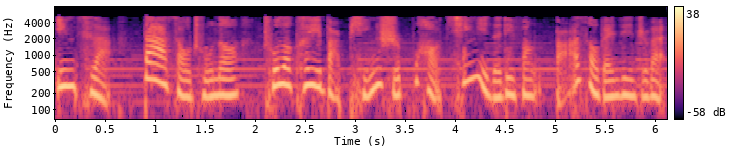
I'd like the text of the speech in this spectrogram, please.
因此啊，大扫除呢，除了可以把平时不好清理的地方打扫干净之外，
